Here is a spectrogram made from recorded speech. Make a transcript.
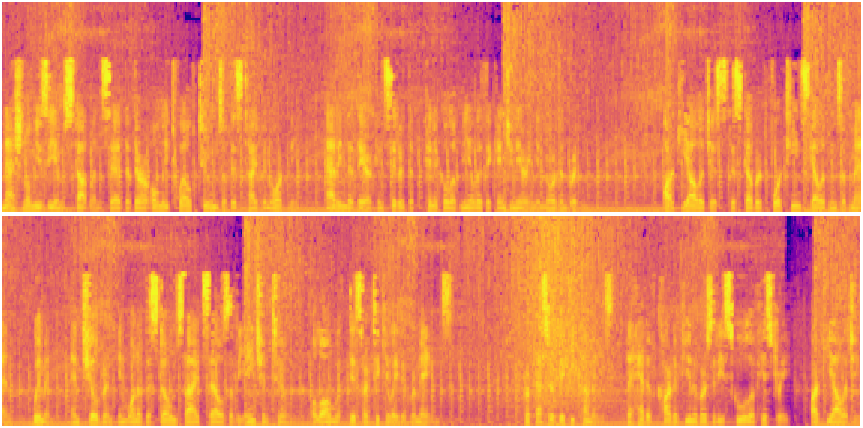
National Museum Scotland said that there are only 12 tombs of this type in Orkney, adding that they are considered the pinnacle of Neolithic engineering in northern Britain. Archaeologists discovered 14 skeletons of men, women, and children in one of the stone side cells of the ancient tomb, along with disarticulated remains. Professor Vicki Cummings, the head of Cardiff University's School of History, Archaeology,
